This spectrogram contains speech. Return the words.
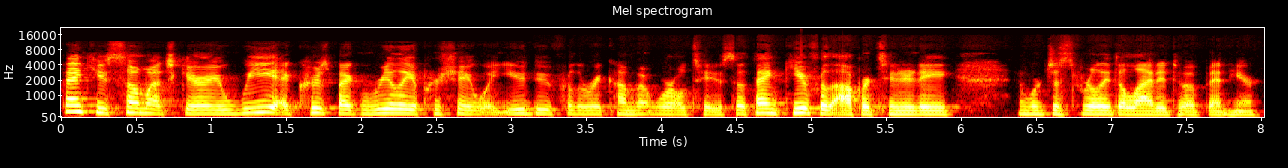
Thank you so much, Gary. We at Cruzbike really appreciate what you do for the recumbent world too. So thank you for the opportunity. And we're just really delighted to have been here.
